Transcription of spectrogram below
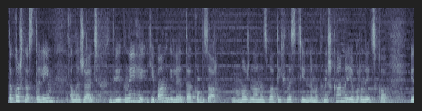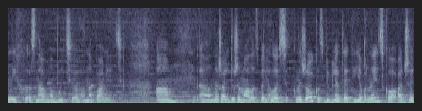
Також на столі лежать дві книги Євангелія та Кобзар. Можна назвати їх настільними книжками Яворницького. Він їх знав, мабуть, е, на пам'ять. А, на жаль, дуже мало зберіглося книжок з бібліотеки Яворницького, адже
